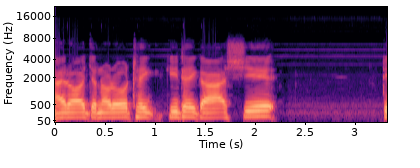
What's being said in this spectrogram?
အဲ့တော့ကျွန်တော်တို့ထိတ်ကီးထိတ်ကရှေ့1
